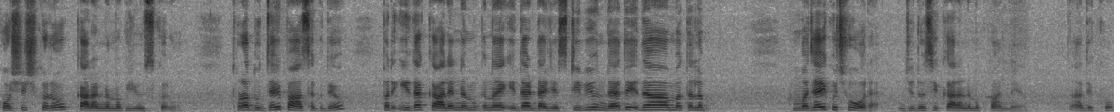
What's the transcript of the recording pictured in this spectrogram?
ਕੋਸ਼ਿਸ਼ ਕਰੋ ਕਾਲਾ ਨਮਕ ਯੂਜ਼ ਕਰੋ। ਥੋੜਾ ਦੂਜਾ ਵੀ ਪਾ ਸਕਦੇ ਹੋ, ਪਰ ਇਹਦਾ ਕਾਲੇ ਨਮਕ ਨਾਲ ਇਹਦਾ ਡਾਈਜੈਸਟਿਵ ਵੀ ਹੁੰਦਾ ਹੈ ਤੇ ਇਹਦਾ ਮਤਲਬ ਮਜ਼ਾ ਹੀ ਕੁਝ ਹੋਰ ਹੈ, ਜਦੋਂ ਅਸੀਂ ਕਾਲਾ ਨਮਕ ਪਾਉਂਦੇ ਆ ਆ ਦੇਖੋ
